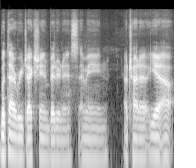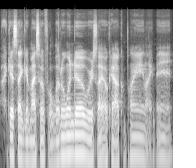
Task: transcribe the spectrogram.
with that rejection, bitterness, I mean, I try to, yeah, I, I guess I give myself a little window where it's like, okay, I'll complain, like, man,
